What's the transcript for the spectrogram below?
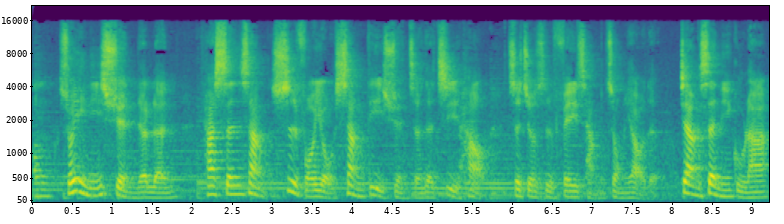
嗯，所以你选的人，他身上是否有上帝选择的记号，这就是非常重要的。像圣尼古拉，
